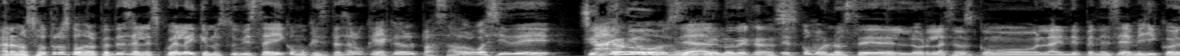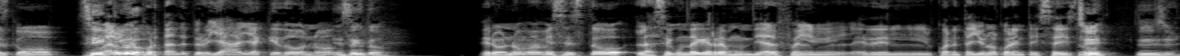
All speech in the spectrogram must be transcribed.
para nosotros, cuando aprendes en la escuela y que no estuviste ahí, como que si te hace algo que ya quedó en el pasado, algo así de sí, claro, como que lo dejas. Es como, no sé, lo relacionas como la independencia de México, es como sí, fue algo importante, pero ya, ya quedó, ¿no? Exacto. Pero no mames, esto, la Segunda Guerra Mundial fue en el, del 41 al 46, ¿no? Sí, sí, sí.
